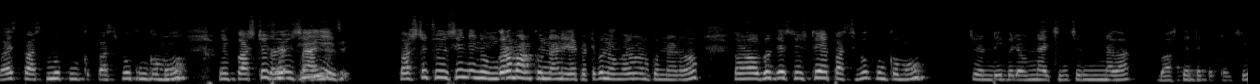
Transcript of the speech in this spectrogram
గైస్ పసుపు కుంకు పసుపు కుంకుమ. నేను ఫస్ట్ చూసి ఫస్ట్ చూసి నేను ఉంగరం అనుకున్నాను ఇలా పెట్టుకుని ఉంగరం అనుకున్నాను. కానీ ఓపెన్ చేసి చూస్తే పసుపు కుంకుమ. చూడండి ఇలా ఉన్నాయి చిన్న చిన్నగా బాక్స్ దగ్గర పెట్టొచ్చి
